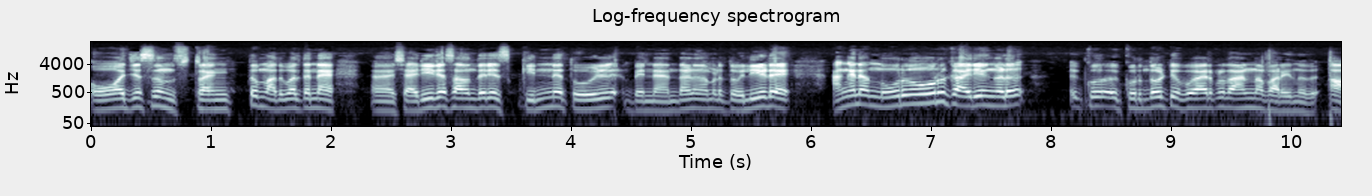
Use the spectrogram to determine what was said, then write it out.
ഓജസ്സും സ്ട്രെങ്ത്തും അതുപോലെ തന്നെ ശരീര സൗന്ദര്യം സ്കിന്ന് തൊഴിൽ പിന്നെ എന്താണ് നമ്മുടെ തൊലിയുടെ അങ്ങനെ നൂറ് നൂറ് കാര്യങ്ങൾ കുറുന്തോട്ടി ഉപകാരപ്രദമാണെന്നാണ് പറയുന്നത്. ആ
